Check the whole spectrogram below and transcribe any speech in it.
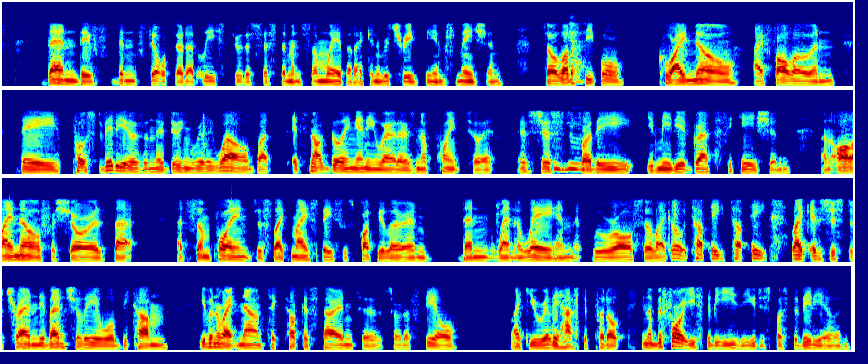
then they've been filtered at least through the system in some way that I can retrieve the information. So a lot Yeah. of people who I know, I follow and they post videos and they're doing really well, but it's not going anywhere. There's no point to it. It's just Mhm. for the immediate gratification. And all I know for sure is that at some point, just like MySpace was popular and then went away and we were also like, oh, top eight, top eight. Like it's just a trend. Eventually it will become, even right now, TikTok is starting to sort of feel like you really have to put out, you know, before it used to be easy. You just post a video and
